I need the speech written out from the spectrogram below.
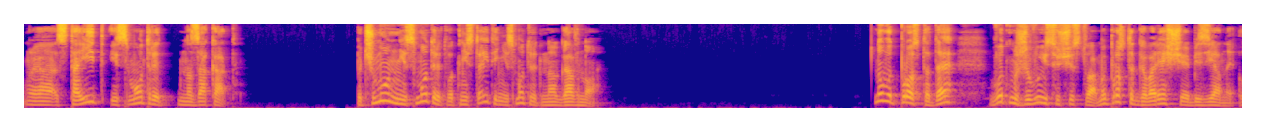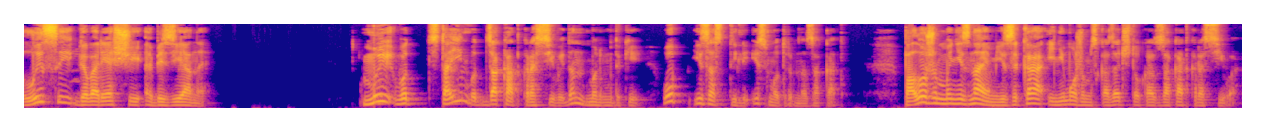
э, стоит и смотрит на закат? Почему он не смотрит, вот не стоит и не смотрит на говно? Ну вот просто, да? Вот мы живые существа. Мы просто говорящие обезьяны. Лысые говорящие обезьяны. Мы вот стоим, вот закат красивый, да, мы такие, оп, и застыли, и смотрим на закат. Положим, мы не знаем языка и не можем сказать, что закат красиво.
